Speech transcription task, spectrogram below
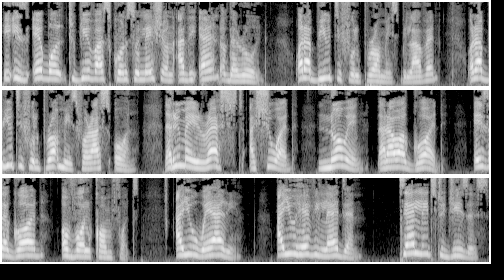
He is able to give us consolation at the end of the road. What a beautiful promise, beloved. What a beautiful promise for us all, that we may rest assured, knowing that our God is a God of all comfort. Are you weary? Are you heavy laden? Tell it to Jesus,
